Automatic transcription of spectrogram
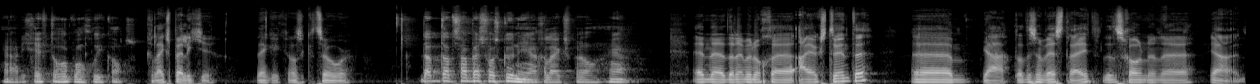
ja, die geeft toch ook wel een goede kans. Gelijkspelletje, denk ik, als ik het zo hoor. Dat, dat zou best wel eens kunnen, ja, gelijkspel. Ja. En dan hebben we nog Ajax Twente. Um, ja, dat is een wedstrijd. Dat is gewoon een, uh, ja, een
